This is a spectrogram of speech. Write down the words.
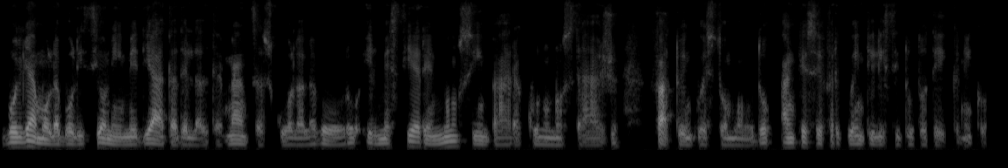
Vogliamo l'abolizione immediata dell'alternanza scuola-lavoro. Il mestiere non si impara con uno stage fatto in questo modo, anche se frequenti l'istituto tecnico.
